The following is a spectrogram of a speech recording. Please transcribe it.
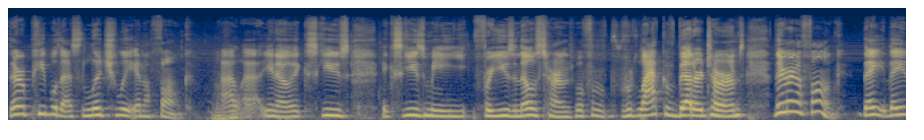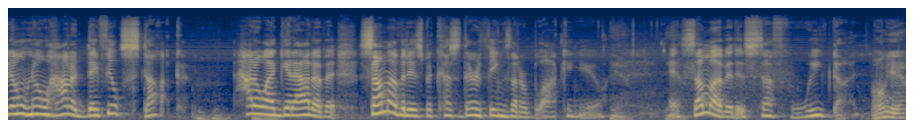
There are people that's literally in a funk. I, mm-hmm. I- you know, excuse excuse me for using those terms, but for, for lack of better terms, they're in a funk. They they don't know how to. They feel stuck. Mm-hmm. How do I get out of it? Some of it is because there are things that are blocking you, Yeah. And some of it is stuff we've done. Oh yeah.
